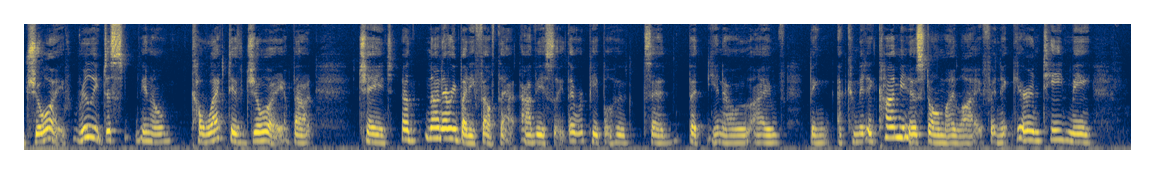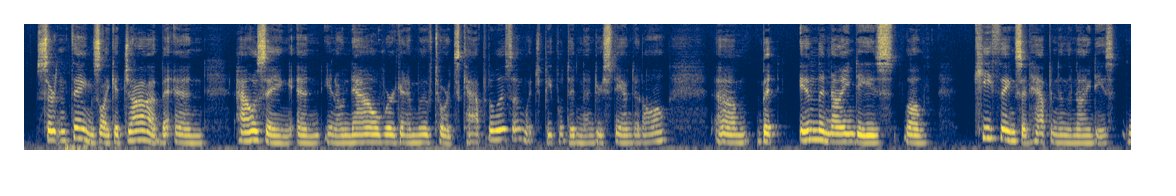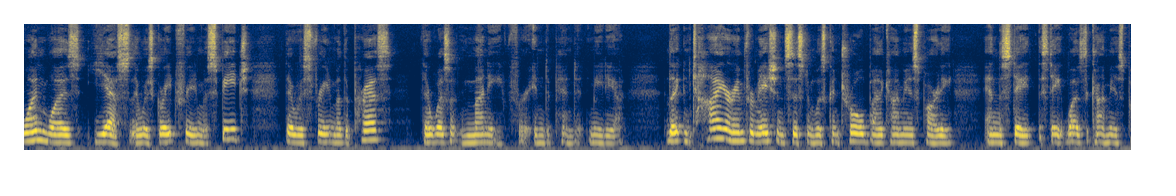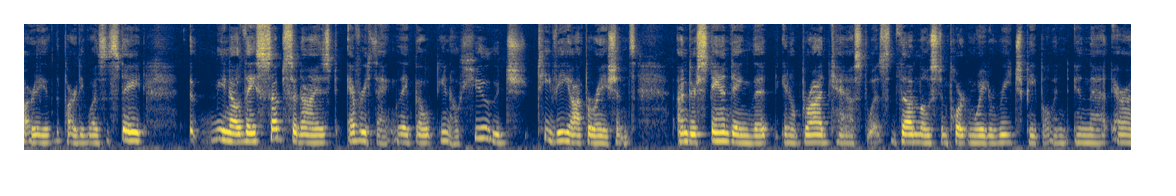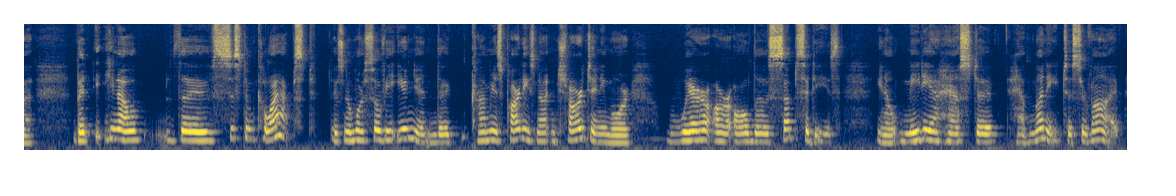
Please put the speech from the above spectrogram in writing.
joy, really, just you know, collective joy about change. Now, not everybody felt that. Obviously, there were people who said, "But you know, I've been a committed communist all my life, and it guaranteed me." certain things like a job and housing and you know now we're going to move towards capitalism which people didn't understand at all um, but in the 90s well key things that happened in the 90s one was yes there was great freedom of speech there was freedom of the press there wasn't money for independent media the entire information system was controlled by the communist party and the state. The state was the Communist Party, the party was the state. You know, they subsidized everything. They built, you know, huge TV operations, understanding that, you know, broadcast was the most important way to reach people in, in that era. But, you know, the system collapsed. There's no more Soviet Union. The Communist Party's not in charge anymore. Where are all those subsidies? you know, media has to have money to survive.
